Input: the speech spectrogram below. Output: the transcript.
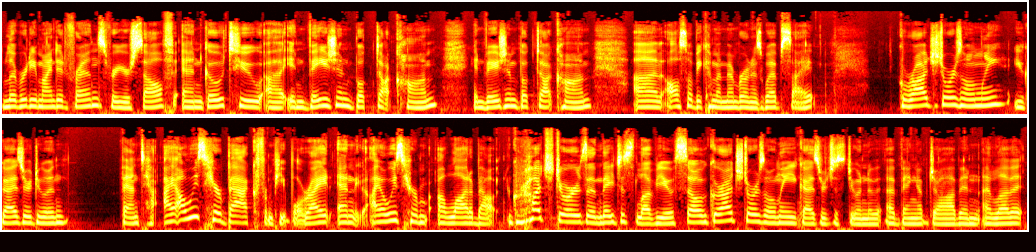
liberty minded friends, for yourself, and go to uh, invasionbook.com, invasionbook.com. Uh, also become a member on his website. Garage doors only. You guys are doing fantastic. I always hear back from people, right? And I always hear a lot about garage doors and they just love you. So, garage doors only, you guys are just doing a, a bang up job and I love it.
